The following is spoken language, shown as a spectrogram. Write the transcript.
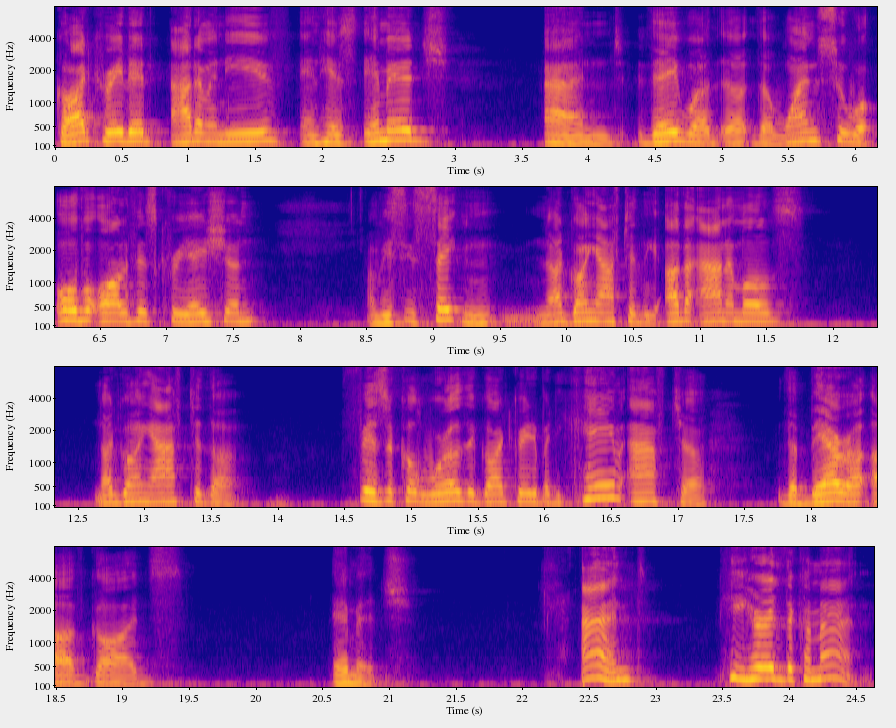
God created Adam and Eve in his image, and they were the, the ones who were over all of his creation. And we see Satan not going after the other animals, not going after the physical world that God created, but he came after the bearer of God's image. And he heard the command.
